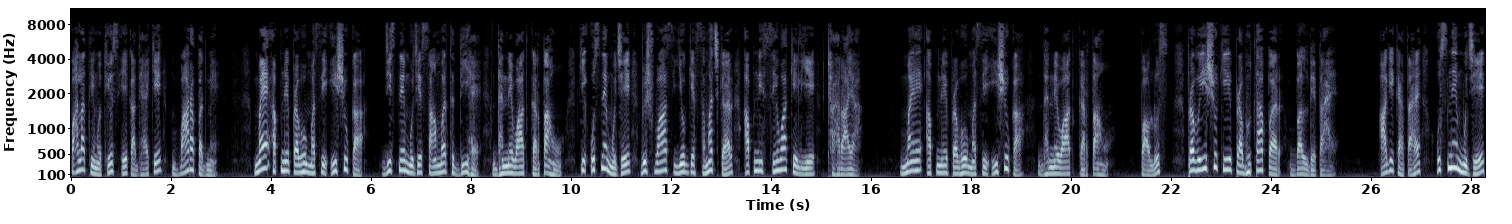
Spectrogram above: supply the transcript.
पहला तिमोथियस एक अध्याय के बारह पद में। मैं अपने प्रभु मसीह यीशु का जिसने मुझे सामर्थ दी है, धन्यवाद करता हूँ कि उसने मुझे विश्वास योग्य समझकर अपनी सेवा के लिए ठहराया। मैं अपने प्रभु मसीह यीशु का धन्यवाद करता हूँ। पॉलुस प्रभु यीशु की प्रभुता पर बल देता है। आगे कहता है, उसने मुझे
